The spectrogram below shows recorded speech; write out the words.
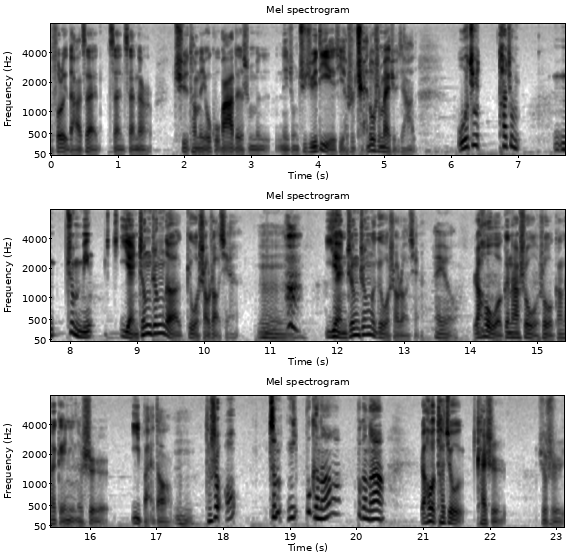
佛罗里达在在在那儿去，他们有古巴的什么那种聚居地，也是全都是卖雪茄的，我就他就嗯就明眼睁睁的给我少找钱，嗯，眼睁睁的给我少找钱，哎呦，然后我跟他说，我说我刚才给你的是一百刀，嗯，他说哦，怎么你不可能啊，不可能啊，然后他就开始就是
